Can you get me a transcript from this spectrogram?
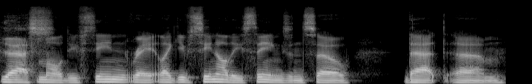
yes, mold, you've seen rate, like you've seen all these things, and so that um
